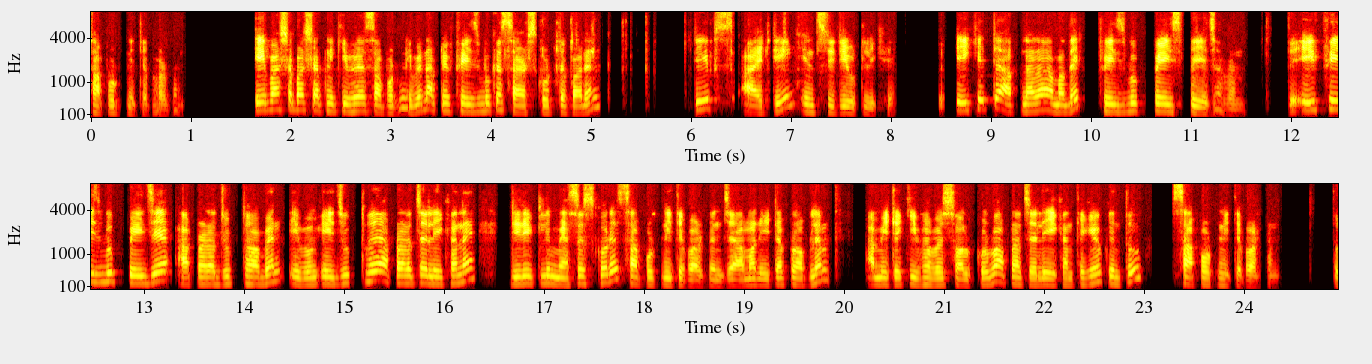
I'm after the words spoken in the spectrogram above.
সাপোর্ট নিতে পারবেন। এই পাশাপাশি আপনি কীভাবে সাপোর্ট নেবেন, আপনি ফেসবুকে সার্চ করতে পারেন। টিপস আইটি ইনস্টিটিউট লিখে। তো এই ক্ষেত্রে আপনারা আমাদের ফেসবুক পেজ পেয়ে যাবেন। তো এই ফেসবুক পেজে আপনারা যুক্ত হবেন এবং এই যুক্ত হয়ে আপনারা চাইলে এখানে ডিরেক্টলি মেসেজ করে সাপোর্ট নিতে পারবেন যে, আমার এটা প্রবলেম আমি এটা কীভাবে সলভ করব? আপনারা চাইলে এখান থেকেও কিন্তু সাপোর্ট নিতে পারবেন। তো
